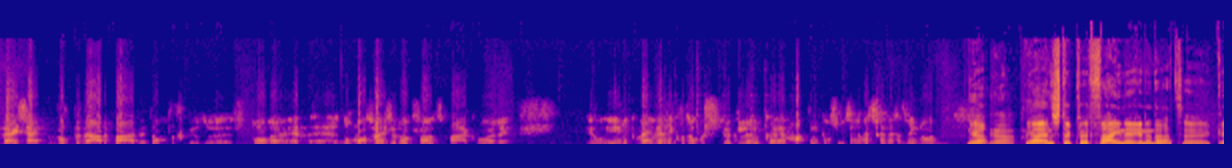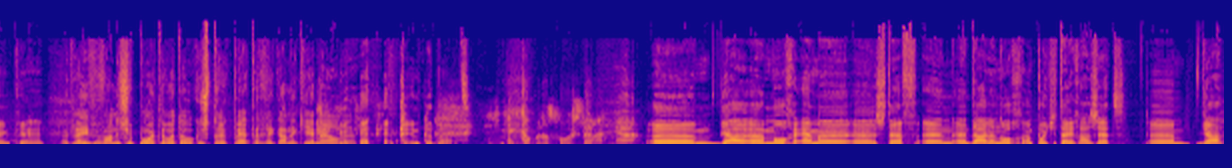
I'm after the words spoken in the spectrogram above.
wij zijn wat benaderbaarder dan de gemiddelde voetballer. En eh, nogmaals, wij zullen ook fouten maken hoor. Alleen, heel eerlijk, mijn werk wordt ook een stuk leuker en makkelijker als Utrecht wedstrijden gaat winnen hoor. Ja, ja. ja en een stuk eh, fijner inderdaad. Eh, ik denk, eh, Het leven van de supporter wordt ook een stuk prettiger, kan ik je melden. inderdaad. Ik kan me dat voorstellen, ja. Ehm, ja, eh, morgen Emmen, eh Stef. En, en daarna nog een potje tegen AZ. Ehm, ja,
